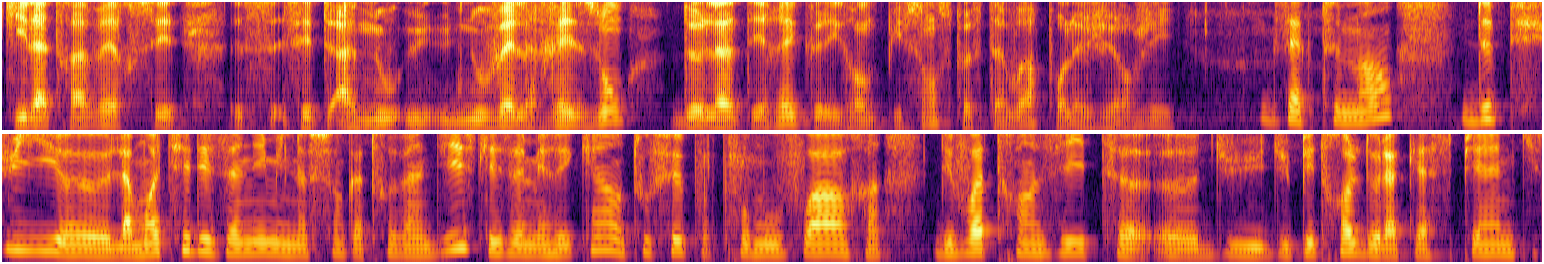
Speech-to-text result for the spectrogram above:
qui la traversent. C'est à nous une nouvelle raison de l'intérêt que les grandes puissances peuvent avoir pour la Géorgie. Exactement. Depuis euh, la moitié des années 1990, les Américains ont tout fait pour promouvoir des voies de transit euh, du, pétrole de la Caspienne qui,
